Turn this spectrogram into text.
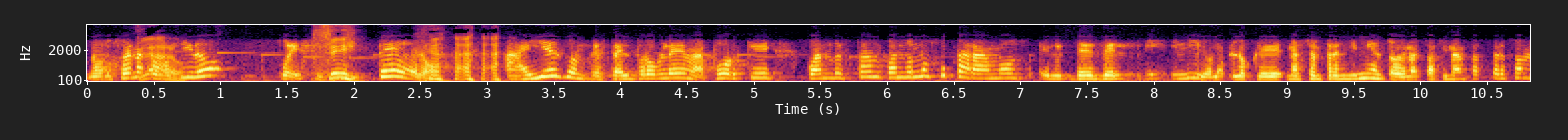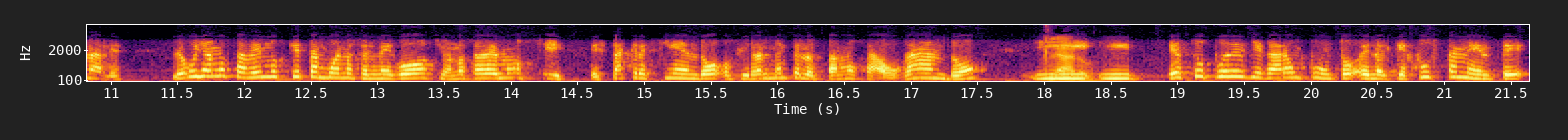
¿No suena conocido? Pues sí, pero ahí es donde está el problema, porque cuando están, cuando no separamos el, desde el inicio lo que nuestro emprendimiento de nuestras finanzas personales, luego ya no sabemos qué tan bueno es el negocio, no sabemos si está creciendo o si realmente lo estamos ahogando y, y esto puede llegar a un punto en el que justamente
